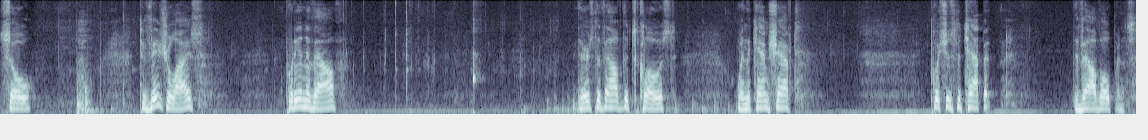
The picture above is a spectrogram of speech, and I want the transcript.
So to visualize, put in a valve. There's the valve that's closed. When the camshaft pushes the tappet, the valve opens.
